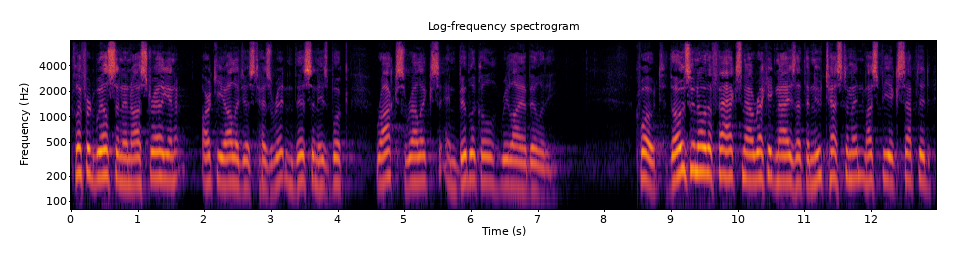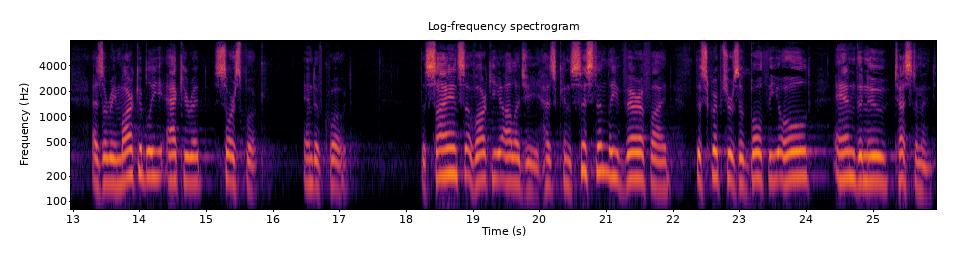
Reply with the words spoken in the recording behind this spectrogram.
Clifford Wilson, an Australian archaeologist, has written this in his book, Rocks, Relics, and Biblical Reliability. Quote, those who know the facts now recognize that the New Testament must be accepted as a remarkably accurate source book. End of quote. The science of archaeology has consistently verified the scriptures of both the Old and the New Testament.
